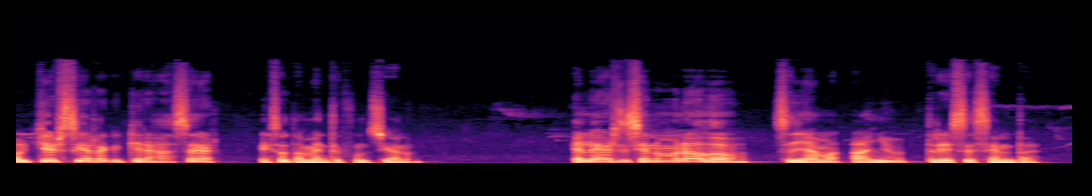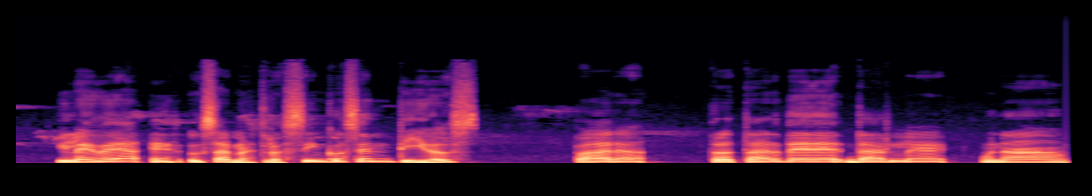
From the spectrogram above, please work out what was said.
cualquier cierre que quieras hacer, esto también te funciona. El ejercicio número 2 se llama año 360 y la idea es usar nuestros cinco sentidos para tratar de darle una,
